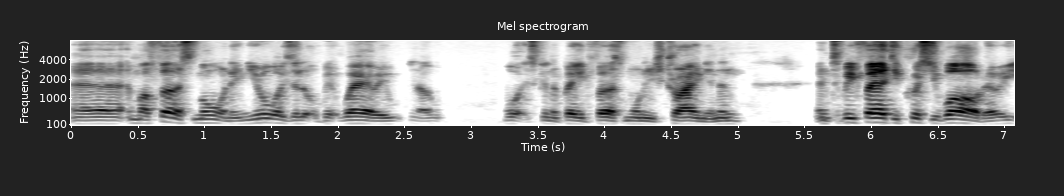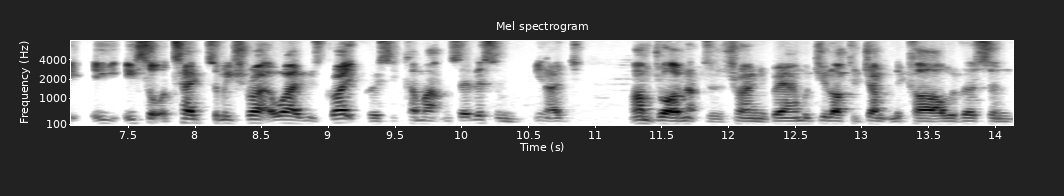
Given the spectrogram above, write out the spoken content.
Uh, and my first morning, you're always a little bit wary, you know, what it's going to be the first morning's training. And and to be fair to Chrissy Wilder, he, he, he sort of tagged to me straight away. It was great, Chris. He come up and said, listen, you know, I'm driving up to the training ground. Would you like to jump in the car with us? And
